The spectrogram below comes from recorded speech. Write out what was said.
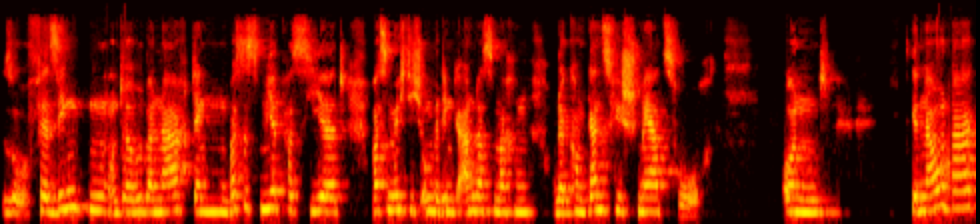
so versinken und darüber nachdenken, was ist mir passiert, was möchte ich unbedingt anders machen. Und da kommt ganz viel Schmerz hoch. Und genau da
